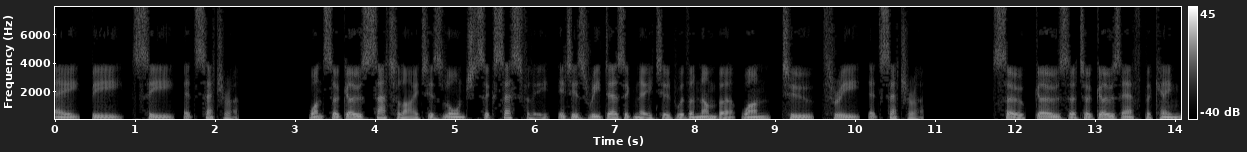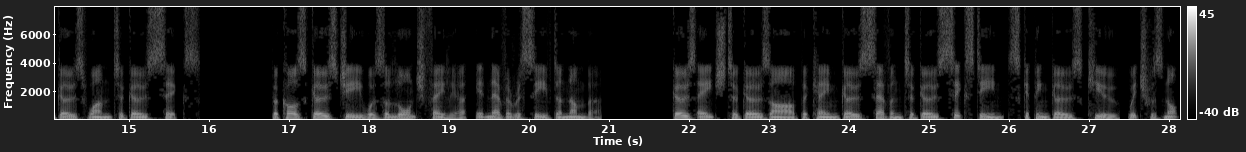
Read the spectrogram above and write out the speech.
A, B, C, etc. Once a GOES satellite is launched successfully, it is redesignated with a number 1, 2, 3, etc. So, GOES at a GOES F became GOES 1 to GOES 6. Because GOES G was a launch failure, it never received a number. GOES H to GOES R became GOES 7 to GOES 16 skipping GOES Q, which was not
